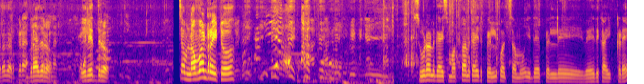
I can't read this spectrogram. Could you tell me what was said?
బ్రదర్ బ్రదర్ వీళ్ళిద్దరు. నవ్వండి రైటు. చూడండి గైస్ మొత్తానికి అయితే పెళ్ళికి వచ్చాము. ఇదే పెళ్ళి వేదిక ఇక్కడే.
